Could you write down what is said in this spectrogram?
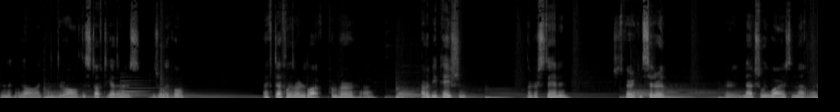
And we all like went through all of this stuff together. It was, it was really cool. I've definitely learned a lot from her. Uh, how to be patient, understanding. She's very considerate, very naturally wise in that way.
